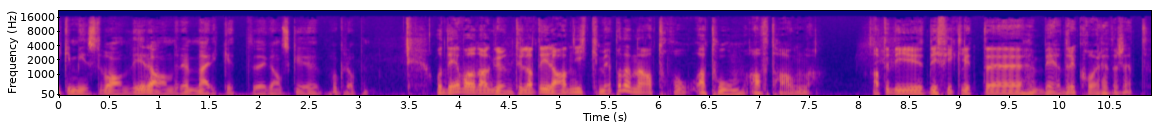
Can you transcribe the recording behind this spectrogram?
ikke minst vanlige iranere merket ganske på kroppen. Og Det var jo da grunnen til at Iran gikk med på denne atomavtalen? da? At de, de fikk litt bedre kår, rett og slett?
